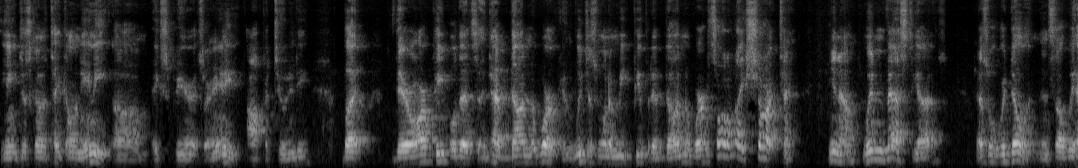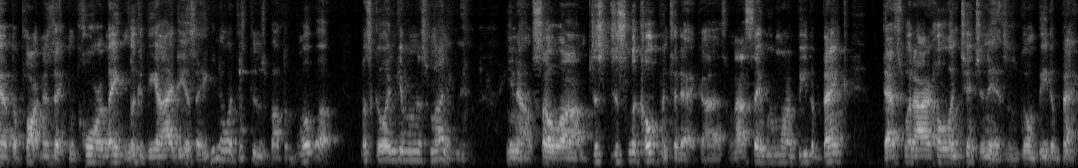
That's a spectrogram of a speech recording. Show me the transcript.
You ain't just going to take on any um, experience or any opportunity, but there are people that have done the work, and we just want to meet people that have done the work. It's sort of like Shark Tank, you know. We invest, guys. That's what we're doing, and so we have the partners that can correlate and look at the idea, and say, you know what, this dude's about to blow up. Let's go ahead and give him this money, man. You know, so um, just just look open to that, guys. When I say we want to be the bank, that's what our whole intention is. Is we're going to be the bank,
